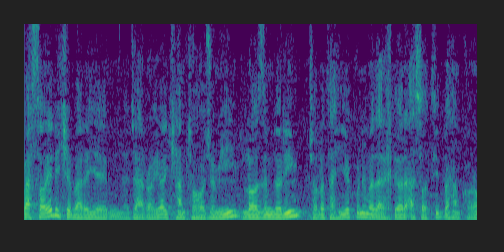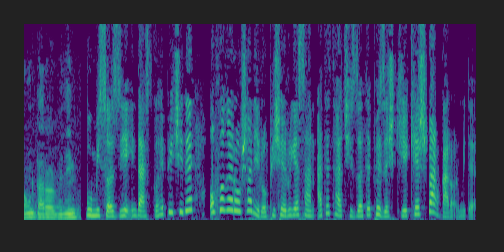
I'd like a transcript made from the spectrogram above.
وسایلی که برای جراحی های کم تهاجمی لازم داریم ان تهیه کنیم و در اختیار اساتید و همکارامون قرار بدیم. بومی سازی این دستگاه پیچیده افق روشنی رو پیش روی صنعت تجهیزات پزشکی کشور قرار میده.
